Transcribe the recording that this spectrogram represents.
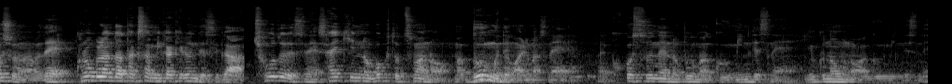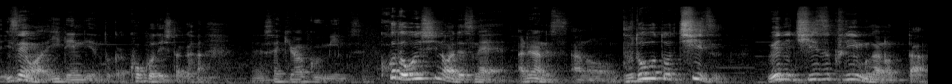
江省なのでこのブランドはたくさん見かけるんですがちょうどですね最近の僕と妻の、まあ、ブームでもありますね。ここ数年のブームはグーミンですね。よく飲むのはグーミンですね。以前はいいデンデンとかココでしたが最近はグミですね。ここで美味しいのはですねあれなんです。あのブドウとチーズ。上にチーズクリームが乗った、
